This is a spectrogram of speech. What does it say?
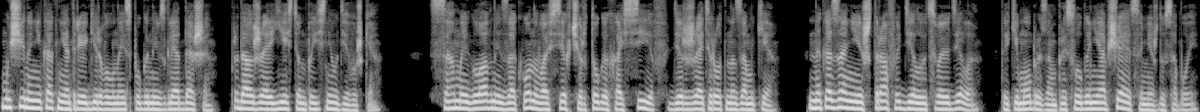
Мужчина никак не отреагировал на испуганный взгляд Даши. Продолжая есть, он пояснил девушке. «Самый главный закон во всех чертогах Осиев — держать рот на замке. Наказания и штрафы делают свое дело. Таким образом, прислуга не общается между собой.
